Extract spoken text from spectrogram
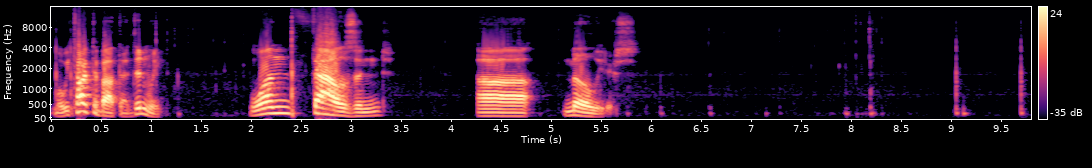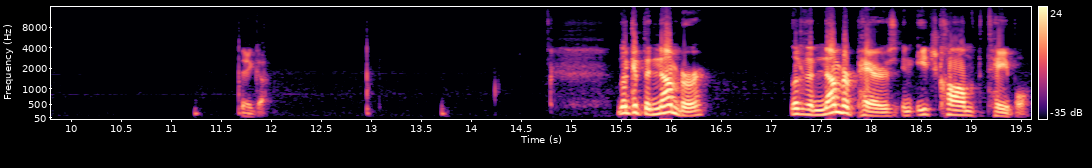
Well, we talked about that, didn't we? 1,000 uh, milliliters. There you go. Look at the number. Look at the number pairs in each column of the table.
